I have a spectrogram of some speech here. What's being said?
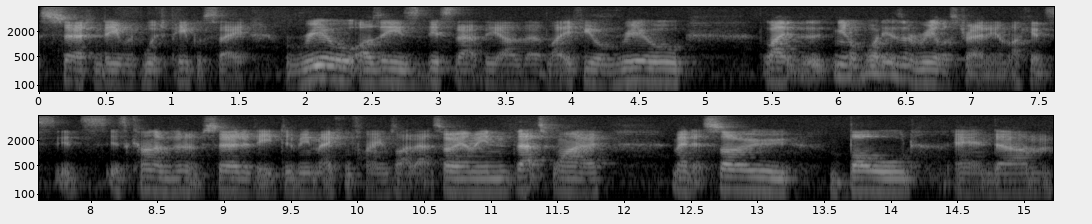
certainty with which people say real Aussies, this, that, the other. Like if you're real, like you know, what is a real Australian? Like it's it's it's kind of an absurdity to be making claims like that. So I mean, that's why I made it so bold and um,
